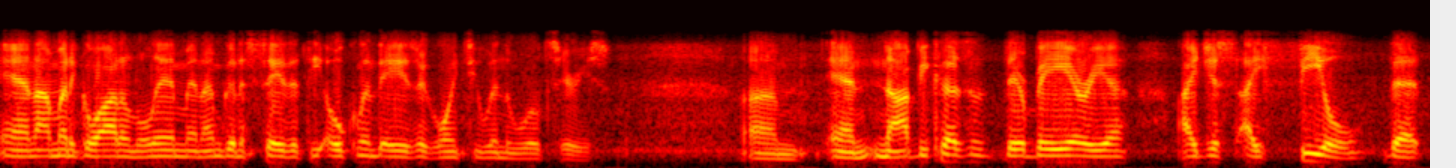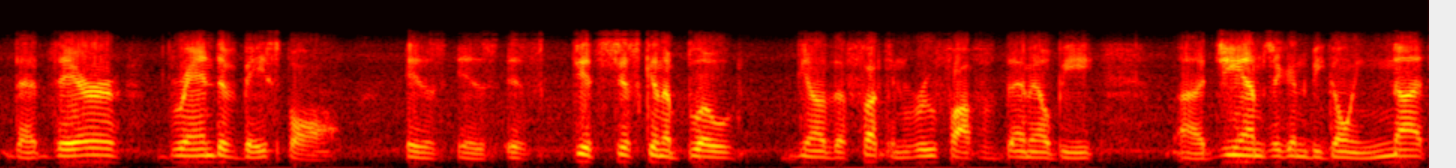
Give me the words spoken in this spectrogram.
and I'm going to go out on a limb and I'm going to say that the Oakland A's are going to win the World Series. Um, and not because of their Bay Area. I just I feel that that their brand of baseball is is is it's just going to blow you know the fucking roof off of the MLB. Uh, GMs are going to be going nuts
